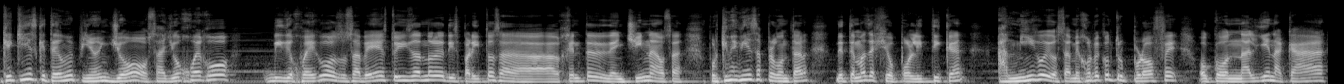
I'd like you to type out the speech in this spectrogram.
¿qué quieres que te dé mi opinión yo? O sea, yo juego videojuegos, o sea, ve, estoy dándole disparitos a gente de, en China, o sea, ¿por qué me vienes a preguntar de temas de geopolítica? Amigo, y, o sea, mejor ve con tu profe o con alguien acá,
